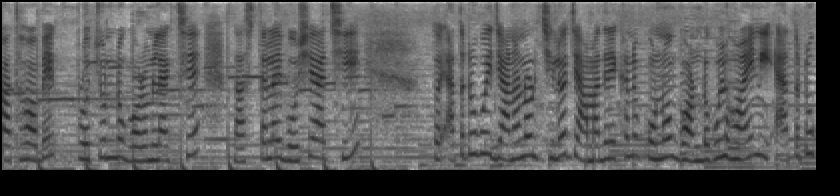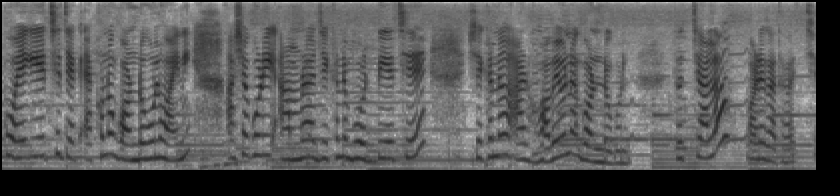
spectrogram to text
কথা হবে। প্রচণ্ড গরম লাগছে, গাছতলায় বসে আছি। তো এতটুকুই জানানোর ছিল যে আমাদের এখানে কোনো গণ্ডগোল হয়নি। এতটুকু হয়ে গিয়েছে যে এখনও গণ্ডগোল হয়নি। আশা করি আমরা যেখানে ভোট দিয়েছে, সেখানেও আর হবেও না গণ্ডগোল তো চলো, পরে কথা হচ্ছে।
